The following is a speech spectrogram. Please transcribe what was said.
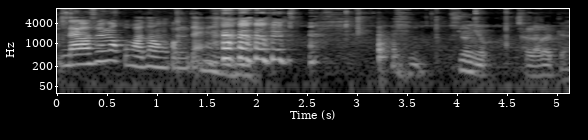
내가 술 먹고 받아온 건데. 수정이 잘 나갈 때.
